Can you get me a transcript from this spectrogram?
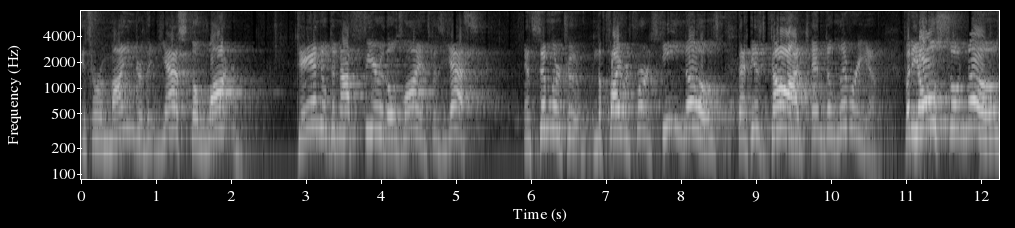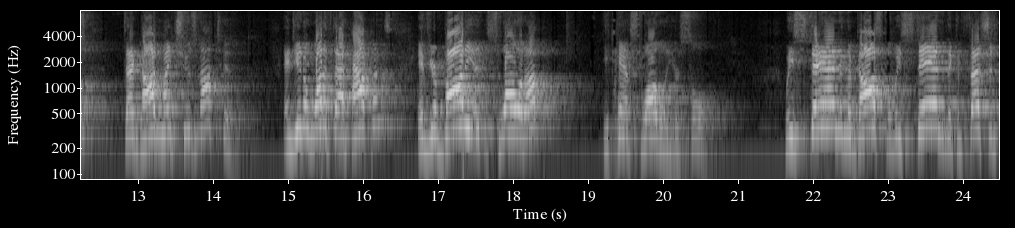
it's a reminder that yes, the lion, Daniel did not fear those lions, because yes, and similar to in the fiery furnace, he knows that his God can deliver him. But he also knows that God might choose not to. And you know what? If that happens, if your body is swallowed up, you can't swallow your soul. We stand in the gospel. We stand in the confession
